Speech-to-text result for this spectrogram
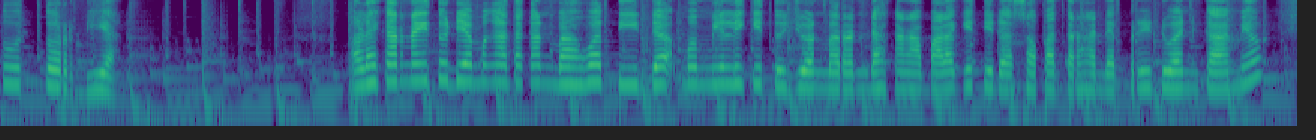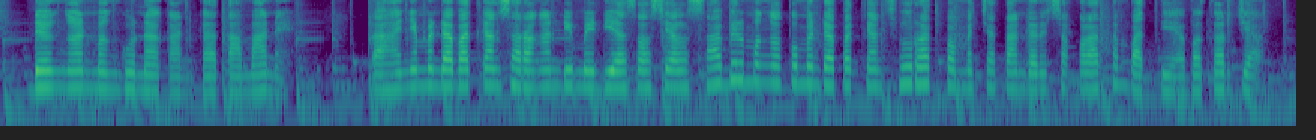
tutur dia. Oleh karena itu dia mengatakan bahwa tidak memiliki tujuan merendahkan apalagi tidak sopan terhadap Ridwan Kamil dengan menggunakan kata maneh. Tak hanya mendapatkan serangan di media sosial, Sabil mengaku mendapatkan surat pemecatan dari sekolah tempat dia bekerja.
